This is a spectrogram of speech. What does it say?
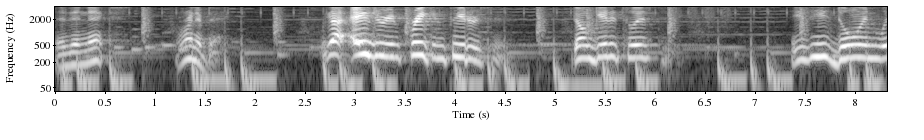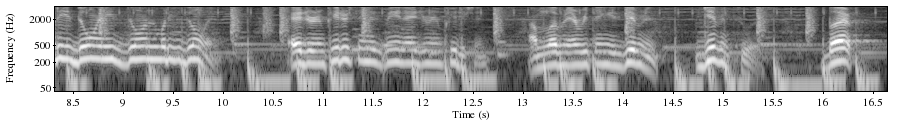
And then next, running back. We got Adrian freaking Peterson. Don't get it twisted. He's he's doing what he's doing. He's doing what he's doing. Adrian Peterson is being Adrian Peterson. I'm loving everything he's giving given to us. But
